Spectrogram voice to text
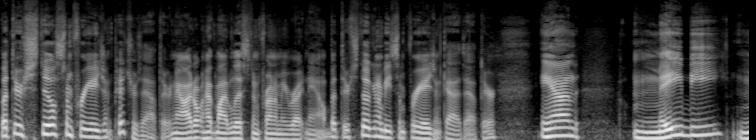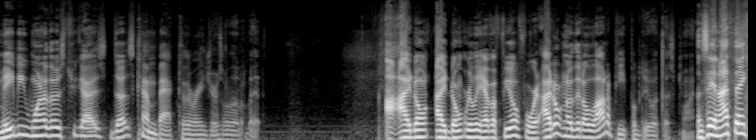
But there's still some free agent pitchers out there. Now, I don't have my list in front of me right now, but there's still going to be some free agent guys out there. And maybe, maybe one of those two guys does come back to the Rangers a little bit. I don't, I don't really have a feel for it. I don't know that a lot of people do at this point. And see, and I think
